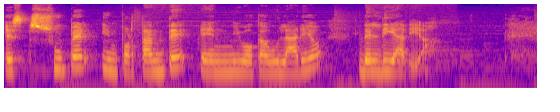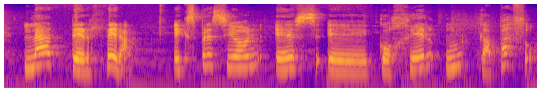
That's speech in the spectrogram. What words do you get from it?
es súper importante en mi vocabulario del día a día. La tercera expresión es eh, coger un capazo.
